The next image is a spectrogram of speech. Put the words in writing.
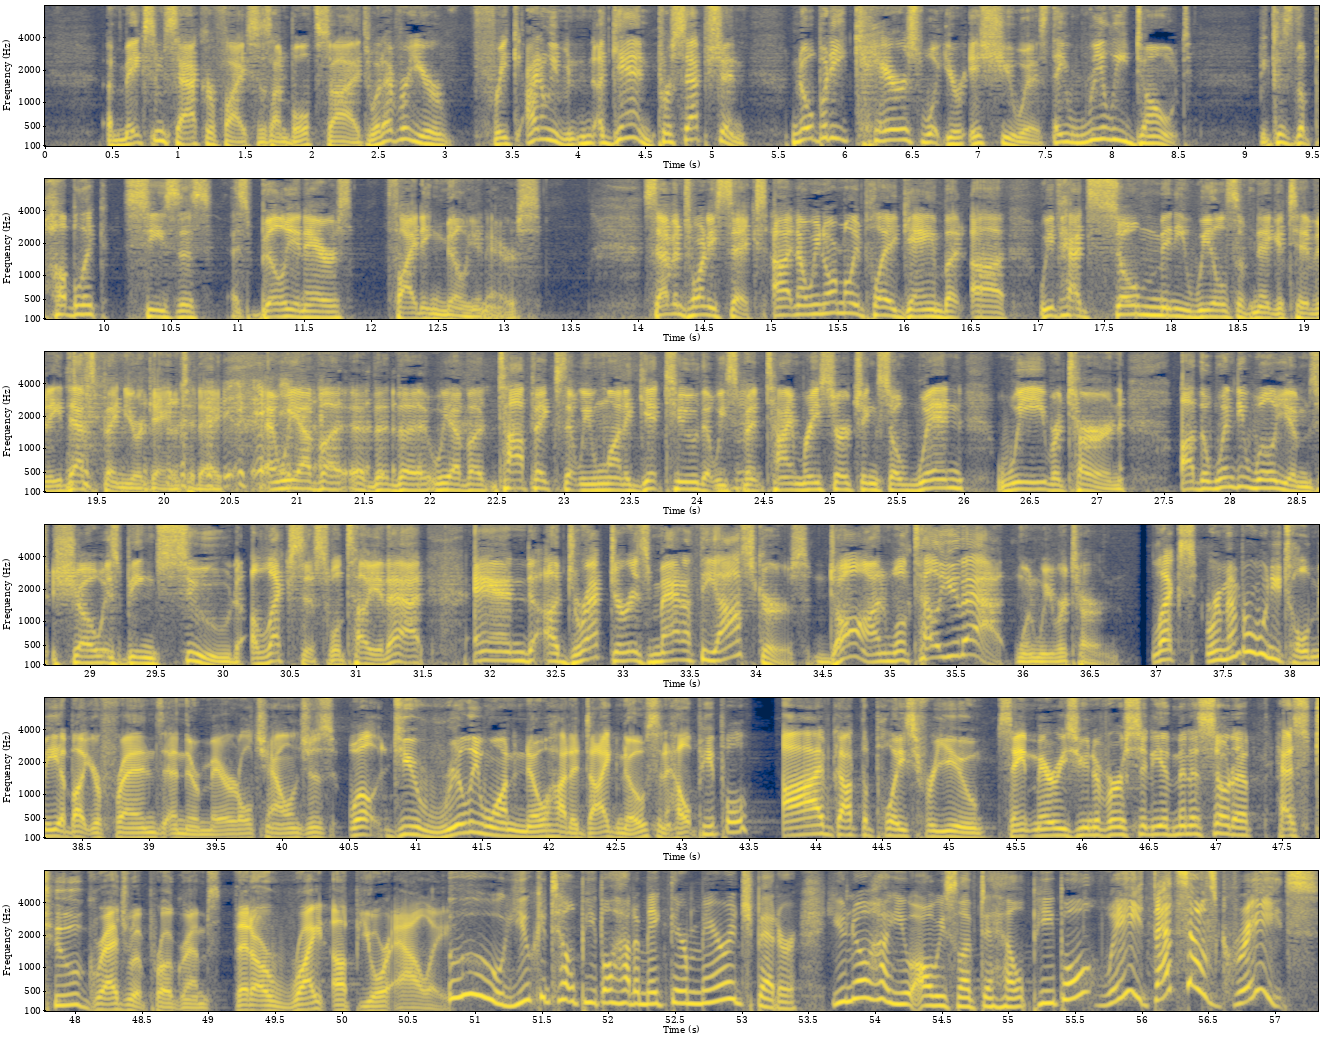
Uh, make some sacrifices on both sides. Whatever your freak, I don't even. Again, perception. Nobody cares what your issue is. They really don't, because the public sees this as billionaires fighting millionaires. 726. Uh, now, we normally play a game, but uh, we've had so many wheels of negativity. That's been your game today. and we have, uh, the, the, we have uh, topics that we want to get to that we spent time researching. So when we return, uh, the Wendy Williams show is being sued. Alexis will tell you that. And a director is mad at the Oscars. Dawn will tell you that when we return. Lex, remember when you told me about your friends and their marital challenges? Well, do you really want to know how to diagnose and help people? I've got the place for you. St. Mary's University of Minnesota has two graduate programs that are right up your alley. Ooh, you could tell people how to make their marriage better. You know how you always love to help people. Wait, that sounds great.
